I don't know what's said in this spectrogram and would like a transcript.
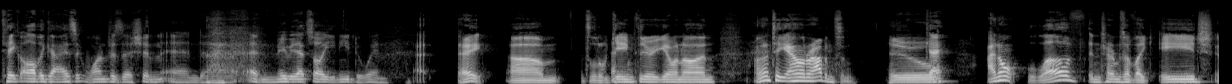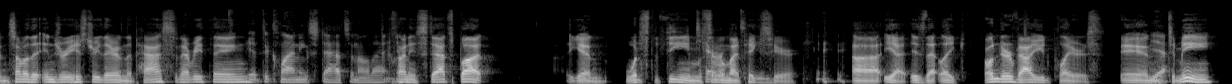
take all the guys at one position, and uh, and maybe that's all you need to win. Hey, um, it's a little game theory going on. I'm going to take Allen Robinson who Okay. I don't love in terms of like age and some of the injury history there in the past and everything. Yeah, declining stats and all that. yeah. declining stats, but again, what's the theme of some of my Terrible picks here? uh, yeah, is that like undervalued players, and Yeah. to me,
